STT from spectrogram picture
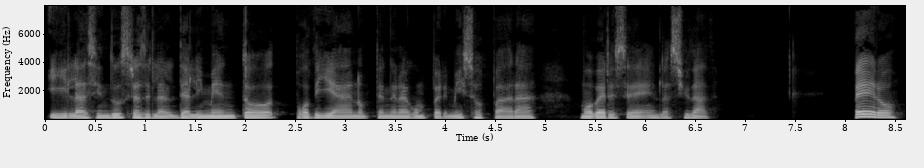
y las industrias de, alimento podían obtener algún permiso para moverse en la ciudad. Pero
